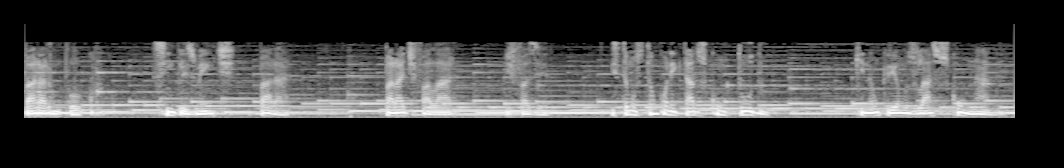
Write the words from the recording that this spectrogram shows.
parar um pouco. Simplesmente parar. Parar de falar, de fazer. Estamos tão conectados com tudo que não criamos laços com nada.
